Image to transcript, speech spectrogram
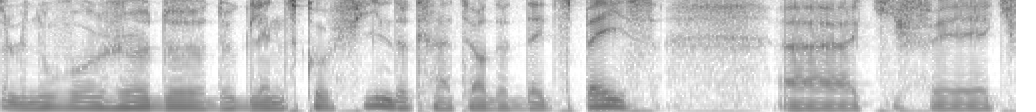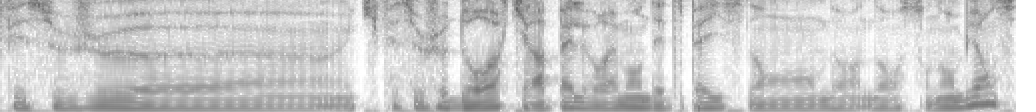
Le nouveau jeu de, de Glenn Schofield, créateur de Dead Space, qui, fait, qui fait ce jeu, qui fait ce jeu d'horreur qui rappelle vraiment Dead Space dans, dans- dans son ambiance.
